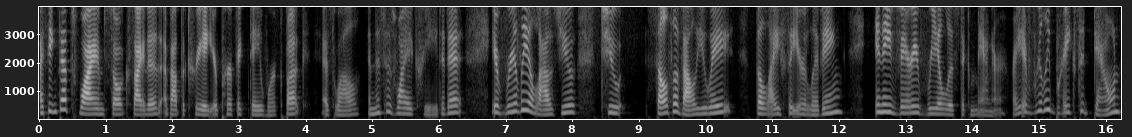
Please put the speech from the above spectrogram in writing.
I think that's why I'm so excited about the Create Your Perfect Day workbook as well. And this is why I created it. It really allows you to self evaluate the life that you're living in a very realistic manner, right? It really breaks it down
